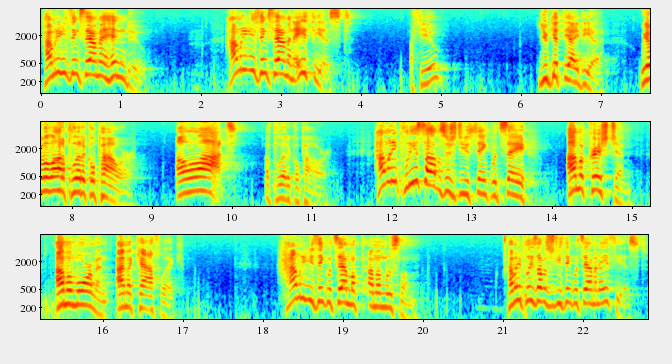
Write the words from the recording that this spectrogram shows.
How many do you think say I'm a Hindu? How many do you think say I'm an atheist? A few? You get the idea. We have a lot of political power. A lot of political power. How many police officers do you think would say, I'm a Christian, I'm a Mormon, I'm a Catholic? How many do you think would say, I'm a, I'm a Muslim? How many police officers do you think would say, I'm an atheist?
